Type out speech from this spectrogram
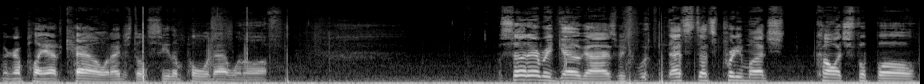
They're going to play at Cal, and I just don't see them pulling that one off. So there we go, guys. We, that's that's pretty much college football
